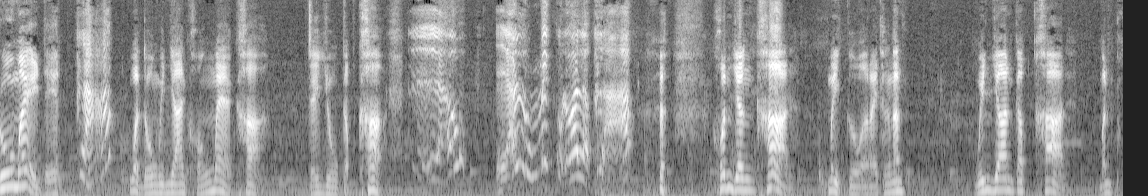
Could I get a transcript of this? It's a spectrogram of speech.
รู้ไหมไอเด็ดครับ ว่าดวงวิญญาณของแม่ข้าจะอยู่กับข้า แล้ว แล้วลุงไม่กลัวเหรอครับ คนอยังข้าน่ะไม่กลัวอะไรทั้งนั้น วิญญาณกับข้าน่ะมันพ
